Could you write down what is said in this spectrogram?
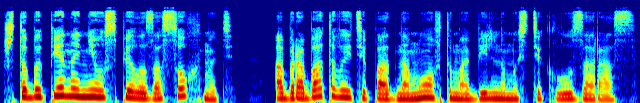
Чтобы пена не успела засохнуть, обрабатывайте по одному автомобильному стеклу за раз.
